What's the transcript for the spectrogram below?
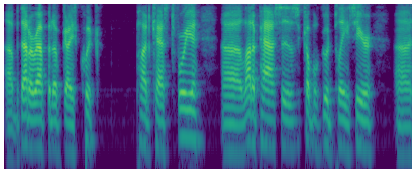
Uh, but that'll wrap it up, guys. Quick podcast for you. Uh, a lot of passes, a couple good plays here. Uh,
